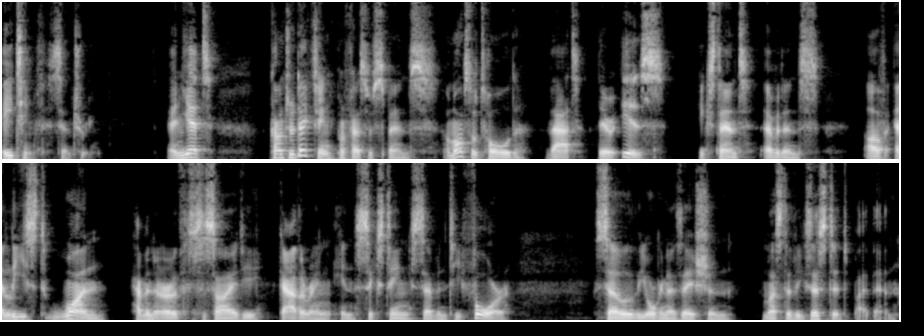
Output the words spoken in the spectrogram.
18th century. And yet, contradicting Professor Spence, I'm also told that there is extant evidence of at least one Heaven and Earth Society gathering in 1674, so the organization must have existed by then.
